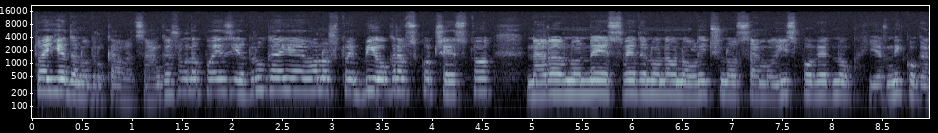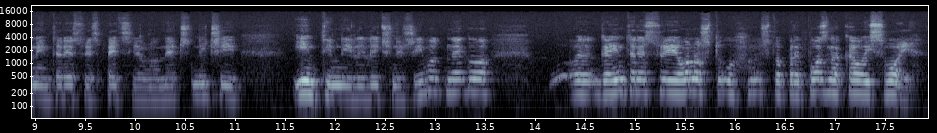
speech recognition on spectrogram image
To je jedan od rukavaca angažovana poezija. Druga je ono što je biografsko često, naravno ne svedeno na ono lično samo ispovednog, jer nikoga ne interesuje specijalno neč, intimni ili lični život, nego e, ga interesuje ono što, što prepozna kao i svoje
